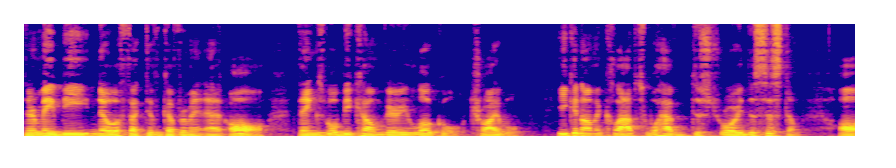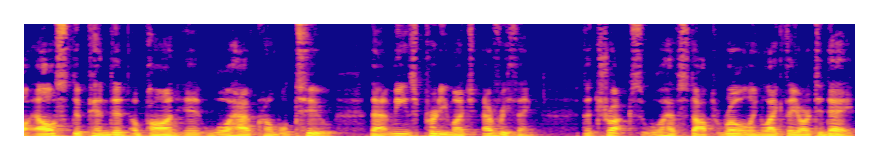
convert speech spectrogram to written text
there may be no effective government at all. Things will become very local, tribal. Economic collapse will have destroyed the system. All else dependent upon it will have crumbled too. That means pretty much everything. The trucks will have stopped rolling like they are today.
